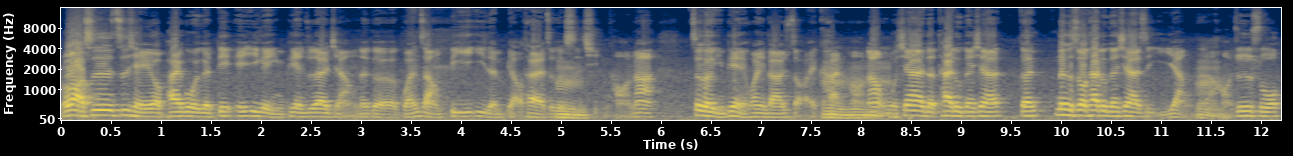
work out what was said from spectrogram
罗老师之前也有拍过一个电一个影片，就在讲那个馆长逼艺人表态的这个事情。好、嗯，那这个影片也欢迎大家去找来看哈、嗯。那我现在的态度跟现在跟那个时候态度跟现在是一样的哈、嗯，就是说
